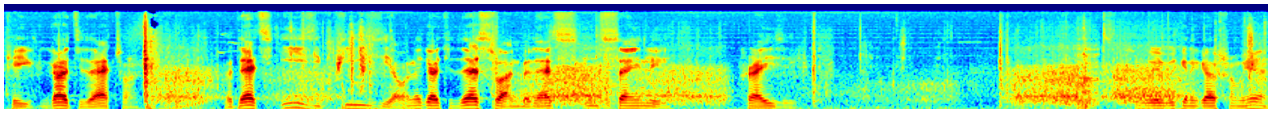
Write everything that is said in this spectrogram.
Okay, you can go to that one. But that's easy peasy. I want to go to this one, but that's insanely crazy. Where are we going to go from here?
